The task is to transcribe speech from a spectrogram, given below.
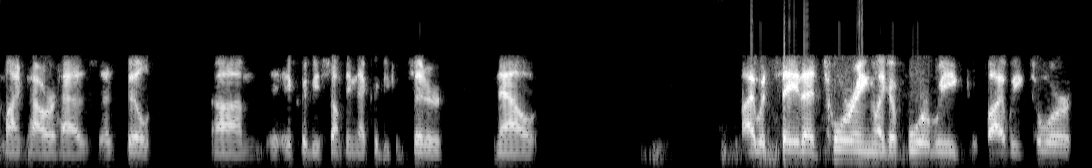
Mind Power has has built, um, it, it could be something that could be considered. Now, I would say that touring like a four week, five week tour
